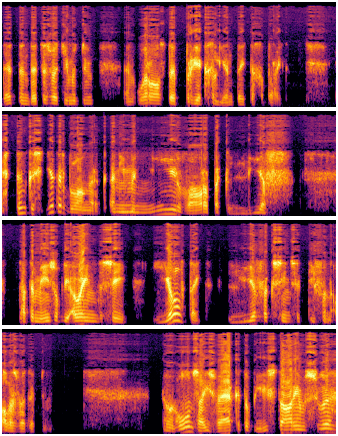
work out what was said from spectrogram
dit en dit is wat jy moet doen en oralste preekgeleentheid te gebruik. Ek dink is eerder belangrik in die manier waarop ek leef dat 'n mens op die ou einde sê heeltyd leef ek sensitief in alles wat ek doen. Nou in ons huis werk dit op hierdie stadium so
